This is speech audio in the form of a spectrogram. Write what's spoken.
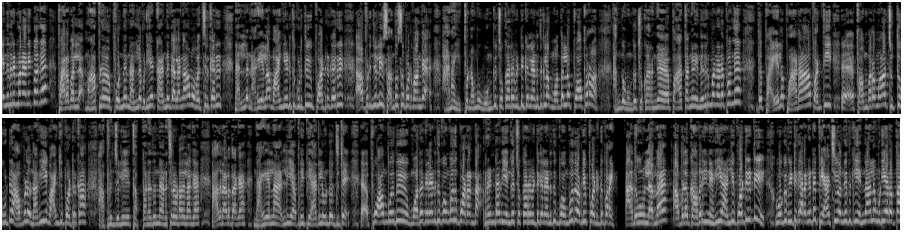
என்ன தெரியுமா நினைப்பாங்க? பரவாயில்ல மாப்பிள்ள பொண்ணு நல்லபடியா கண்ணு கலங்காம வச்சிருக்காரு. நல்ல நகையெல்லாம் வாங்கி எடுத்து கொடுத்து போட்டிருக்காரு அப்படின்னு சொல்லி சந்தோஷப்படுவாங்க. ஆனா இப்ப நம்ம உங்க சொக்கார வீட்டு கல்யாணத்துக்குள்ள முதல்ல போறோம். அங்க உங்க சொக்காரங்க பார்த்தாங்க என்ன தெரியுமா நினைப்பாங்க? இந்த பயல பாடா படுத்தி பம்பரமா சுத்த விட்டு அவ்வளவு நகையும் வாங்கி போட்டிருக்கா அப்படின்னு சொல்லி தப்பானதுன்னு நினைச்சிட விடாதுலங்க அதனால தாங்க நகையெல்லாம் அள்ளி அப்படி பேக்கல விட்டு வச்சுட்டேன். போகும்போது முத கல்யாணத்துக்கு போகும்போது போடாண்டா. ரெண்டாவது எங்க சொக்கார வீட்டு கல்யாணத்துக்கு போகும்போது அப்படியே போட்டுட்டு போறேன். அதுவும் இல்லாம அவ்வளவு கவரி நகையை அள்ளி போட்டுக்கிட்டு உங்க வீட்டுக்காரங்கிட்ட பேச்சு வந்ததுக்கு என்னால முடியாதப்பா.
